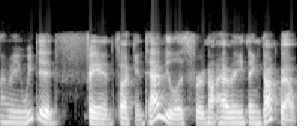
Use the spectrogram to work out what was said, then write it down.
I mean, we did fan fucking tabulous for not having anything to talk about.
